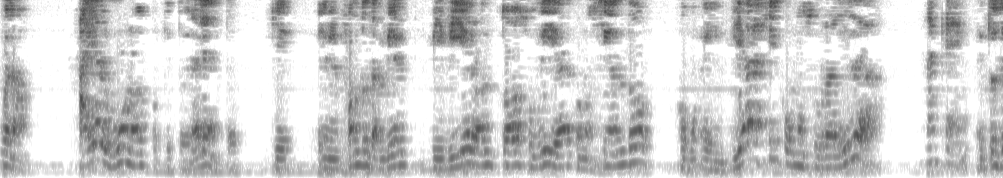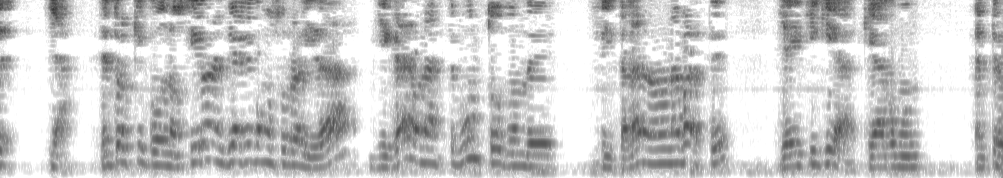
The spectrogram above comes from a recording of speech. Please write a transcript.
bueno, hay algunos, porque esto era lento, que en el fondo también vivieron toda su vida conociendo como el viaje como su realidad. Okay. Entonces, ya, dentro de los que conocieron el viaje como su realidad, llegaron a este punto donde se instalaron en una parte y ahí ¿qué queda? Queda como un, entre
